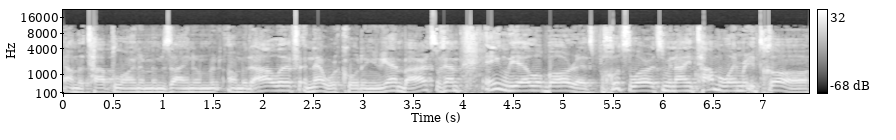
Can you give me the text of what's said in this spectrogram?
on the top line of Mem Zayin Amid Aleph, and now we're quoting it again, Ba'artzachem, Ein li elo Ba'aretz, B'chutz l'Aretz minayin tam olaymer itcha,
